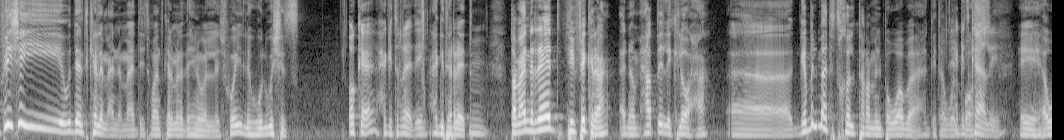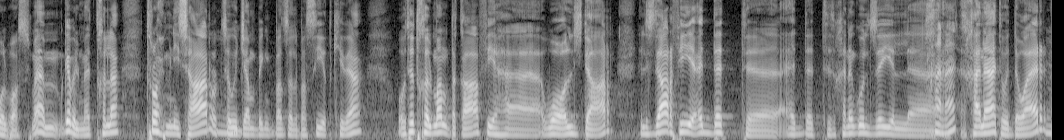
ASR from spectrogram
ففي شيء ودنا نتكلم عنه ما أدري تبغى نتكلم عنه الحين ولا شوي اللي هو ال wishes. okay حقت ال raid إيه. حقت ال raid. مم. طبعا ال raid في فكرة إنهم حاطين لك لوحة آه قبل ما تدخل ترى من البوابة حقت أول حقت boss Kalli. إيه أول boss ما قبل ما تدخلها تروح من يسار وتسوي مم. jumping puzzle بسيط كذا. وتدخل منطقة فيها wall جدار، الجدار فيه عدة آه، عدة خلينا نقول زي ال- خانات. خانات والدوائر، مم.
